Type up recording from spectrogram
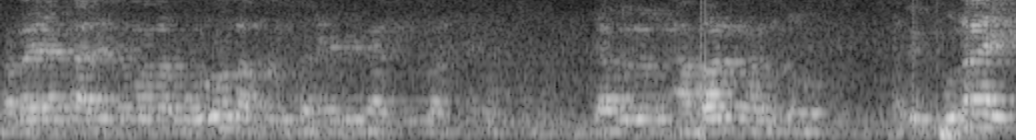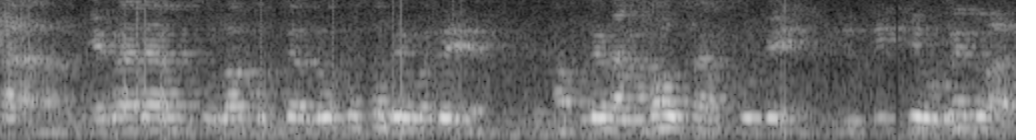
मला या कार्यक्रमाला बोलवून आपण सगळ्यांनी राजीव मागतो त्याबद्दल आभार मानतो. आणि पुन्हा एकदा येणाऱ्या सोलापूरच्या लोकसभेमध्ये आपले रामभाऊ सातपुते युतीचे उमेदवार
